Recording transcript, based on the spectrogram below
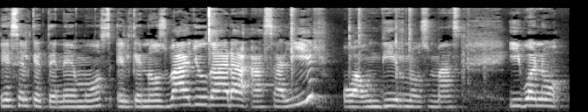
es el que tenemos, el que nos va a ayudar a, salir o a hundirnos más. Y bueno,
